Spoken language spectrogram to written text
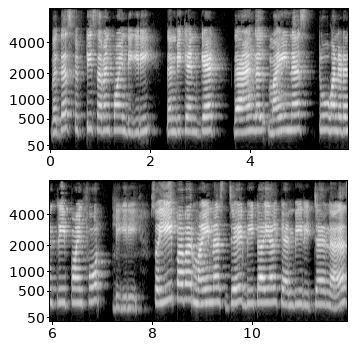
with this 57 point degree. Then we can get the angle minus 203.4 degree. So e power minus j beta L can be written as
